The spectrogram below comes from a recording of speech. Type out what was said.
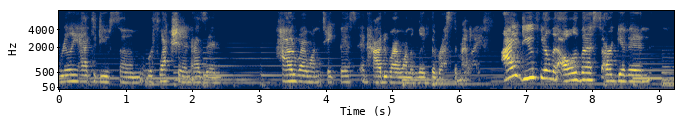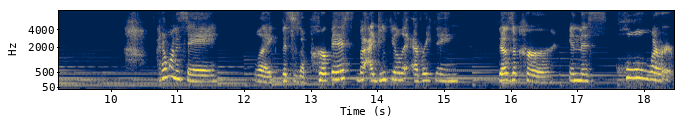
really had to do some reflection, as in, how do I want to take this and how do I want to live the rest of my life? I do feel that all of us are given, I don't want to say like this is a purpose, but I do feel that everything does occur in this whole world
